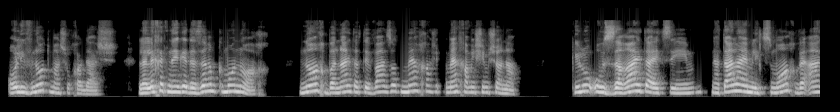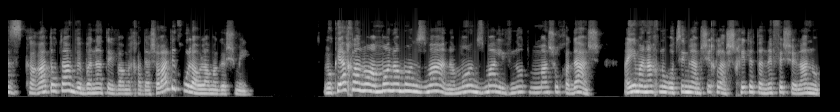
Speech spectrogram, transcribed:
או לבנות משהו חדש, ללכת נגד הזרם כמו נוח. נוח בנה את התיבה הזאת 150 שנה. כאילו הוא זרע את העצים, נתן להם לצמוח ואז כרת אותם ובנה תיבה מחדש. אבל אל תיקחו לעולם הגשמי. לוקח לנו המון המון זמן, המון זמן לבנות משהו חדש. האם אנחנו רוצים להמשיך להשחית את הנפש שלנו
